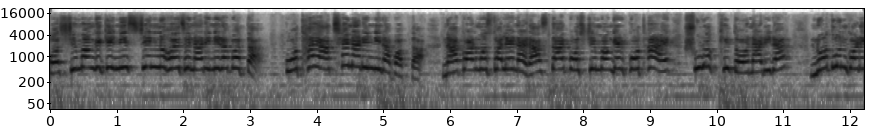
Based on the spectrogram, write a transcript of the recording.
পশ্চিমবঙ্গে কি নিশ্চিহ্ন হয়েছে নারী নিরাপত্তা? কোথায় আছে নারীর নিরাপত্তা? না কর্মস্থলে, না রাস্তায় পশ্চিমবঙ্গের কোথায় সুরক্ষিত নারীরা? নতুন করে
